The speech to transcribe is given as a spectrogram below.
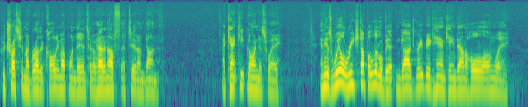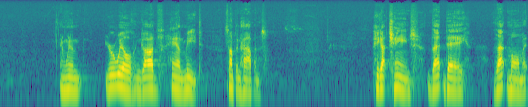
who trusted my brother, called him up one day and said, I've had enough. That's it. I'm done. I can't keep going this way. And his will reached up a little bit, and God's great big hand came down a whole long way. And when your will and God's hand meet, something happens. He got changed that day, that moment,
